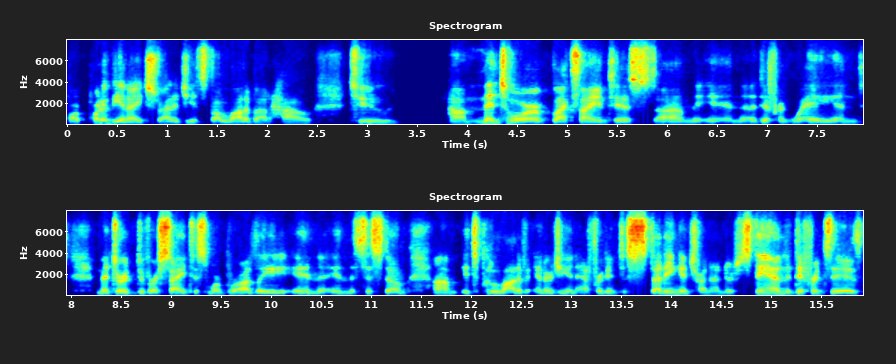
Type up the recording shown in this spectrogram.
part, part of the NIH strategy, it's thought a lot about how to um, mentor Black scientists um, in a different way and mentor diverse scientists more broadly in, in the system. Um, it's put a lot of energy and effort into studying and trying to understand the differences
